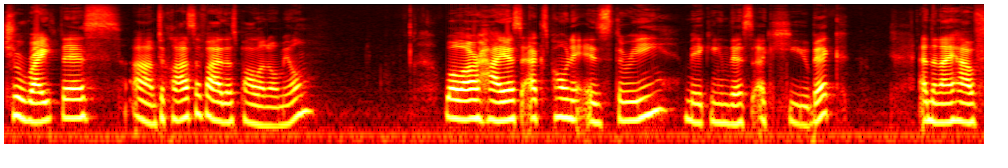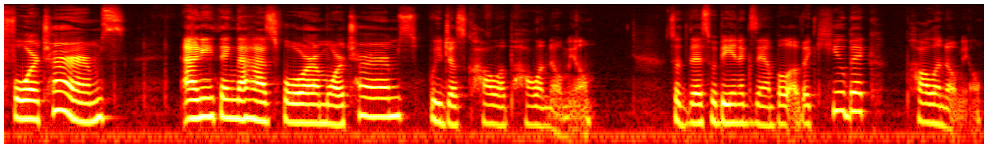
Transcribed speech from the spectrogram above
To write this, um, to classify this polynomial, well, our highest exponent is 3, making this a cubic. And then I have four terms. Anything that has four or more terms, we just call a polynomial. So this would be an example of a cubic polynomial.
